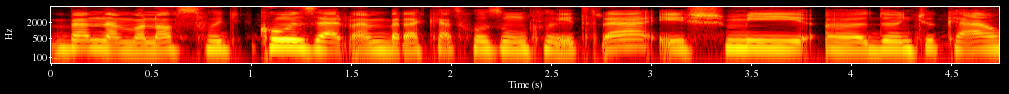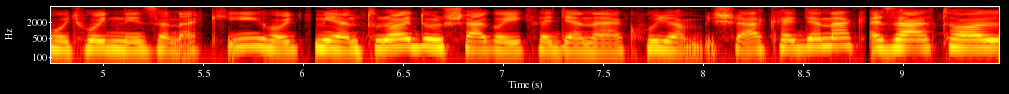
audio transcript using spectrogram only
bennem van az, hogy konzerv embereket hozunk létre, és mi ö, döntjük el, hogy hogy nézzenek ki, hogy milyen tulajdonságaik legyenek, hogyan viselkedjenek. Ezáltal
